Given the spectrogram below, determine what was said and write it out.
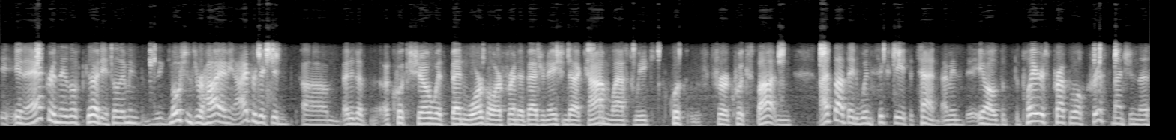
in Akron, they looked good. So I mean, the emotions were high. I mean, I predicted. Um, I did a, a quick show with Ben Worgull, our friend at BadgerNation.com, last week, quick for a quick spot, and I thought they'd win 68 to 10. I mean, you know, the, the players prepped well. Chris mentioned this.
